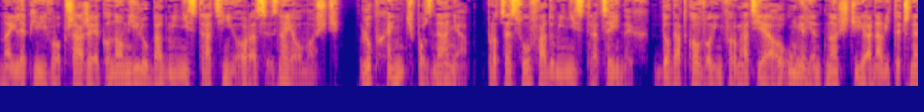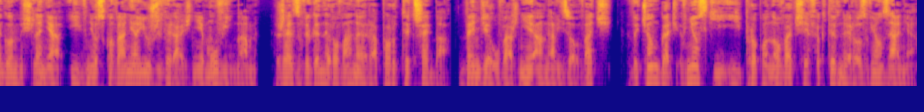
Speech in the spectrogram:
najlepiej w obszarze ekonomii lub administracji oraz znajomość lub chęć poznania procesów administracyjnych. Dodatkowo informacja o umiejętności analitycznego myślenia i wnioskowania już wyraźnie mówi nam, że zwygenerowane raporty trzeba będzie uważnie analizować, wyciągać wnioski i proponować efektywne rozwiązania.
